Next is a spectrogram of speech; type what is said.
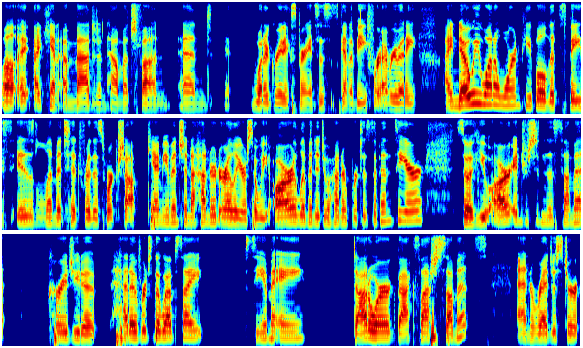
Well, I, I can't imagine how much fun and what a great experience this is going to be for everybody. I know we want to warn people that space is limited for this workshop. Cam, you mentioned 100 earlier, so we are limited to 100 participants here. So if you are interested in the summit, encourage you to head over to the website cmaa.org backslash summits and register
